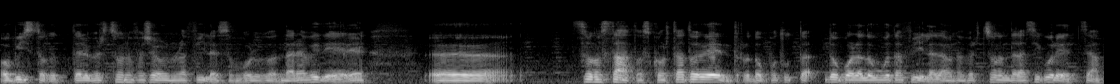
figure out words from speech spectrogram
ho visto che tutte le persone facevano la fila e sono voluto andare a vedere eh, sono stato scortato dentro dopo, tutta, dopo la dovuta fila da una persona della sicurezza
